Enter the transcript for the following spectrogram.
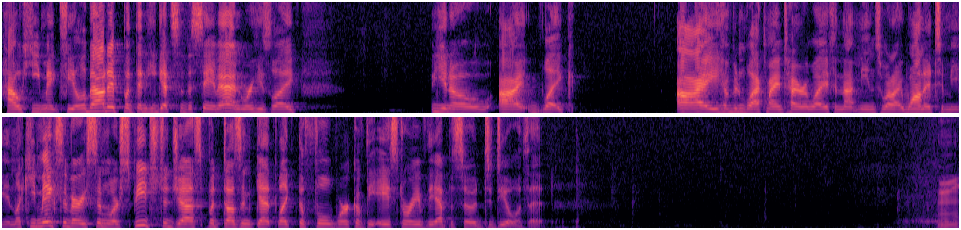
how he might feel about it. But then he gets to the same end where he's like, you know, I like I have been black my entire life and that means what I want it to mean. Like he makes a very similar speech to Jess, but doesn't get like the full work of the A story of the episode to deal with it. Hmm.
